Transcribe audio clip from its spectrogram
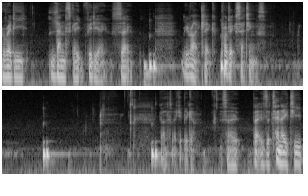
ready landscape video. So we right click project settings. let's make it bigger. So that is a 1080p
